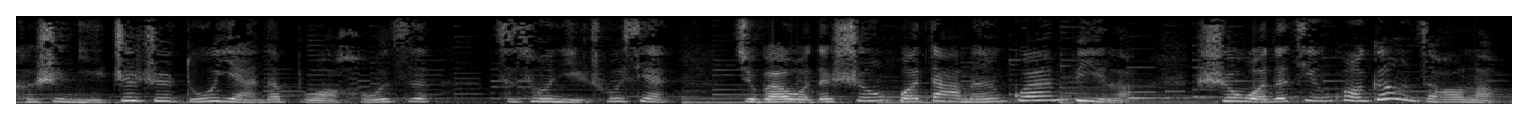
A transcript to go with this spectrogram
可是你这只独眼的跛猴子，自从你出现，就把我的生活大门关闭了，使我的境况更糟了。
